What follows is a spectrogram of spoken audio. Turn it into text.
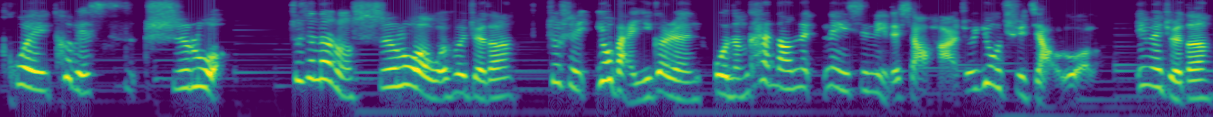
会特别失失落，就是那种失落，我会觉得就是又把一个人我能看到内内心里的小孩就又去角落了，因为觉得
